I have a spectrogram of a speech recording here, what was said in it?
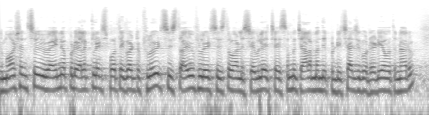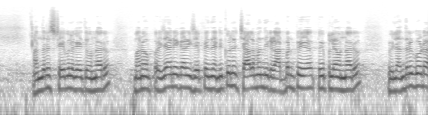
ఈ మోషన్స్ ఇవి అయినప్పుడు ఎలక్ట్రోలైట్స్ పోతాయి కాబట్టి ఫ్లూయిడ్స్ ఇస్తూ ఐవి ఫ్లూయిడ్స్ ఇస్తూ వాళ్ళని స్టెబిలైజ్ చేస్తాము చాలామంది ఇప్పుడు డిశ్చార్జ్ కూడా రెడీ అవుతున్నారు. అందరూ స్టేబుల్గా అయితే ఉన్నారు. మనం ప్రజానీకానికి చెప్పింది ఎందుకు? చాలామంది ఇక్కడ అర్బన్ పీపులే ఉన్నారు. వీళ్ళందరూ కూడా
